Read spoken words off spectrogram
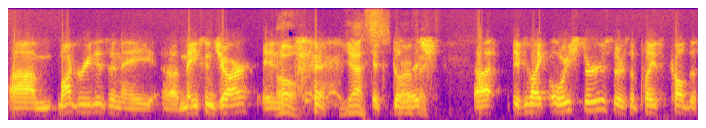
um, margaritas in a uh, mason jar. It is- Oh, yes, it's delicious. Uh, if you like oysters, there's a place called the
